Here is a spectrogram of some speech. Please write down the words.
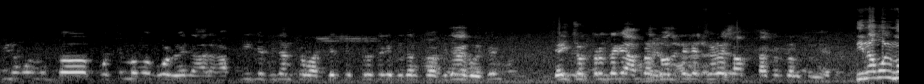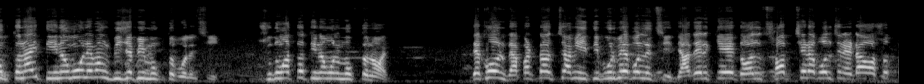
তৃণমূল মুক্ত পশ্চিমবঙ্গ করবেন আর আপনি যে বিধানসভার যে ক্ষেত্র থেকে বিধানসভা বিধায়ক হয়েছেন থেকে আপনার দল তৃণমূল মুক্ত নয় তৃণমূল এবং বিজেপি মুক্ত বলেছি। শুধুমাত্র তৃণমূল মুক্ত নয়। দেখুন, ব্যাপারটা হচ্ছে আমি ইতিপূর্বে বলেছি, যাদেরকে দল সব ছেড়ে বলছেন, এটা অসত্য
